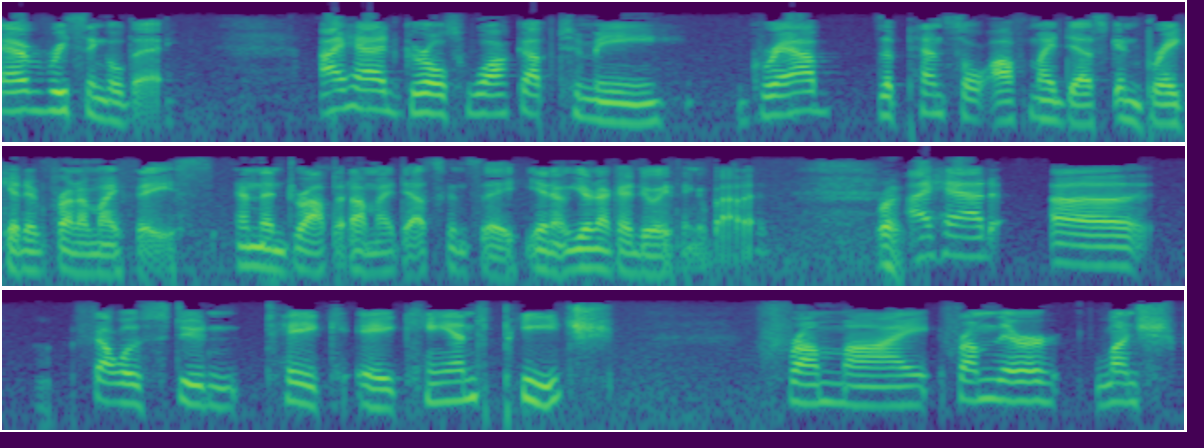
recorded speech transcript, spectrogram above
every single day i had girls walk up to me grab the pencil off my desk and break it in front of my face and then drop it on my desk and say you know you're not going to do anything about it Right. I had a fellow student take a canned peach from my from their lunch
